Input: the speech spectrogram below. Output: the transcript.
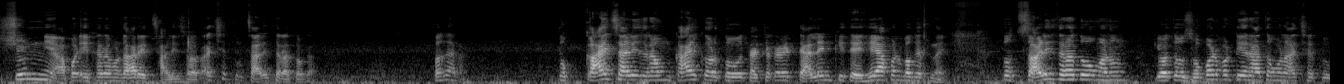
शून्य. आपण एखादा म्हणतो अरे चाळीस राहतो अच्छा तू चाळीत राहतो का? बघा ना. तो काय चाळीत राहून काय करतो? त्याच्याकडे टॅलेंट किती आहे? हे आपण बघत नाही. तो चाळीत राहतो म्हणून किंवा तो झोपडपट्टी राहतो म्हणून अच्छा तू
